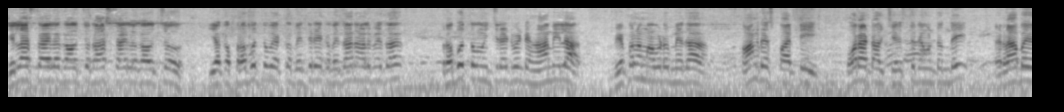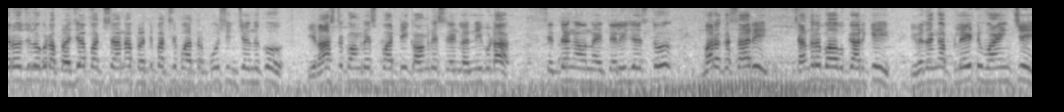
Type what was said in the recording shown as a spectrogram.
జిల్లా స్థాయిలో కావచ్చు రాష్ట్ర స్థాయిలో కావచ్చు ఈ యొక్క ప్రభుత్వం యొక్క వ్యతిరేక విధానాల మీద ప్రభుత్వం ఇచ్చినటువంటి హామీల విఫలం అవడం మీద కాంగ్రెస్ పార్టీ పోరాటాలు చేస్తూనే ఉంటుంది. రాబోయే రోజుల్లో కూడా ప్రజాపక్షాన ప్రతిపక్ష పాత్ర పోషించేందుకు ఈ రాష్ట్ర కాంగ్రెస్ పార్టీ కాంగ్రెస్ శ్రేణులన్నీ కూడా సిద్ధంగా ఉన్నాయి తెలియజేస్తూ మరొకసారి చంద్రబాబు గారికి ఈ విధంగా ప్లేట్ వాయించి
